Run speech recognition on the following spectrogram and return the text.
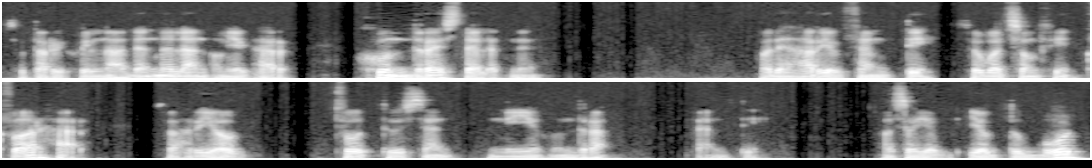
Så tar vi skillnaden mellan om jag har 100 istället nu. Och det har jag 50. Så vad som finns kvar här så har jag 2950. Alltså jag, jag tog bort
